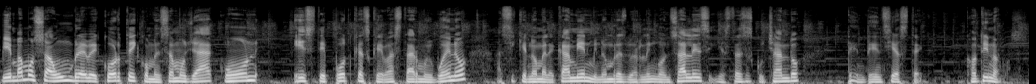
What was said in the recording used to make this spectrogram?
Bien, vamos a un breve corte y comenzamos ya con este podcast que va a estar muy bueno. Así que no me le cambien. Mi nombre es Berlín González y estás escuchando Tendencias Tech. Continuamos.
